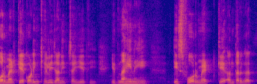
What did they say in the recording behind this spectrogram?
फॉर्मेट के अकॉर्डिंग खेली जानी चाहिए थी। इतना ही नहीं, इस फॉर्मेट के अंतर्गत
